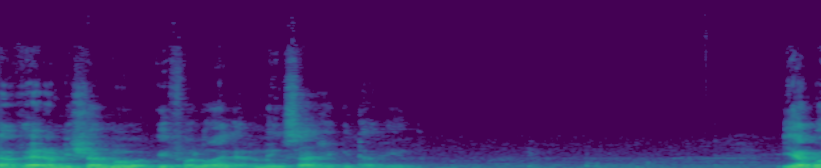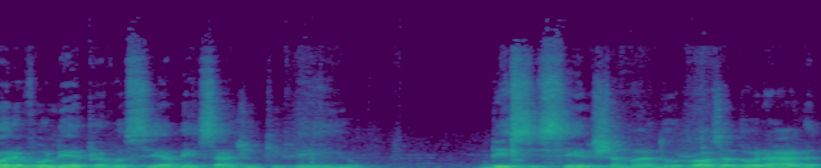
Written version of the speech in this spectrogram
a Vera me chamou e falou, olha, a mensagem que está vindo. E agora eu vou ler para você a mensagem que veio desse ser chamado Rosa Dourada,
